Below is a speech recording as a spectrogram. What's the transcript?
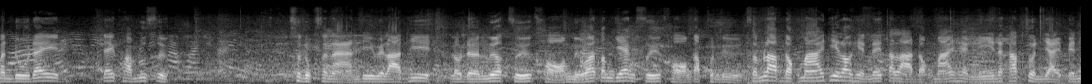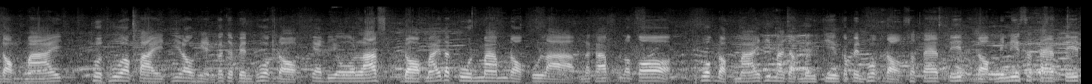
มันดูได้ได้ความรู้สึกสนุกสนานดีเวลาที่เราเดินเลือกซื้อของหรือว่าต้องแย่งซื้อของกับคนอื่นสำหรับดอกไม้ที่เราเห็นในตลาดดอกไม้แห่งนี้นะครับส่วนใหญ่เป็นดอกไม้ ทั่วๆไปที่เราเห็นก็จะเป็นพวกดอกแกดิโอลัส ดอกไม้ตระกูลมัม ดอกกุหลาบนะครับแล้วก็พวกดอกไม้ที่มาจากเมืองจีนก็เป็นพวกดอกสแตติสดอกมินิสแตติส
